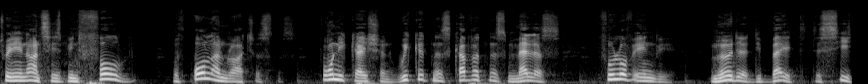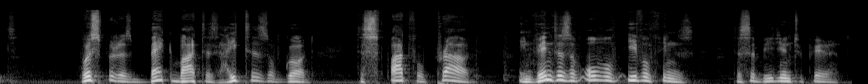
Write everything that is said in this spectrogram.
29 says, been filled with all unrighteousness, fornication, wickedness, covetousness, malice, full of envy, murder, debate, deceit, whisperers, backbiters, haters of God, despiteful, proud, inventors of all evil things, disobedient to parent,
